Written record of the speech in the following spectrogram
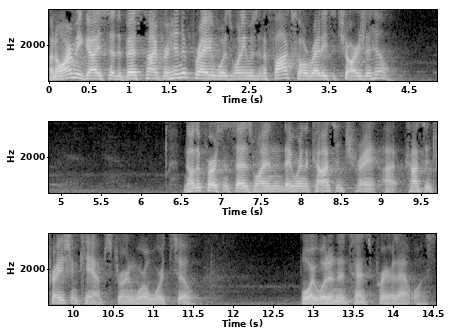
An army guy said the best time for him to pray was when he was in a foxhole ready to charge a hill. Another person says when they were in the concentra- uh, concentration camps during World War II. Boy, what an intense prayer that was.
